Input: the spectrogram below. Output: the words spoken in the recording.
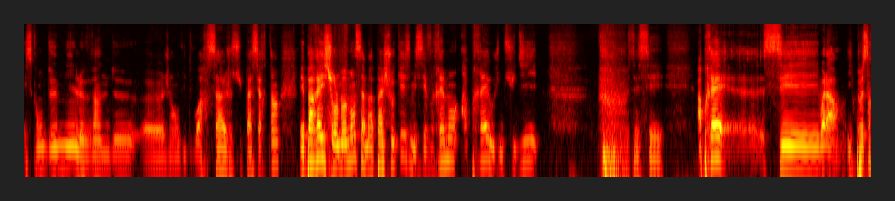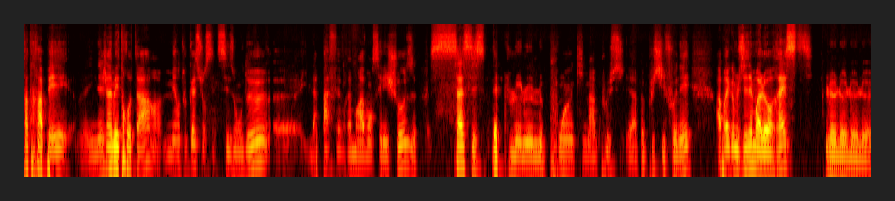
est-ce qu'en 2022, euh, j'ai envie de voir ça? Je suis pas certain. Mais pareil, sur le moment, ça m'a pas choqué, mais c'est vraiment après où je me suis dit, c'est après, euh, c'est voilà, il peut se rattraper. Il n'est jamais trop tard, mais en tout cas sur cette saison 2, euh, il n'a pas fait vraiment avancer les choses. Ça, c'est peut-être le, le, le, point qui m'a plus, un peu plus chiffonné. Après, comme je disais, moi, le reste, le, le, le, le,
